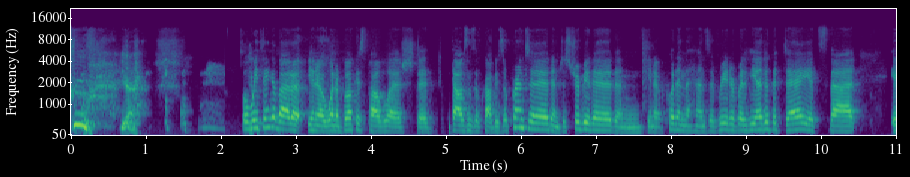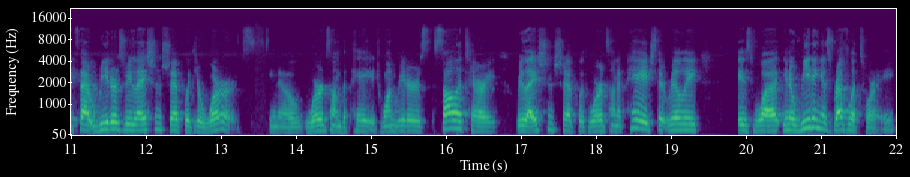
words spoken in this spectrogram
Whew, yeah. When we think about it, you know, when a book is published, it, thousands of copies are printed and distributed and, you know, put in the hands of reader. But at the end of the day, it's that it's that reader's relationship with your words, you know, words on the page, one reader's solitary relationship with words on a page that really is what you know reading is revelatory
